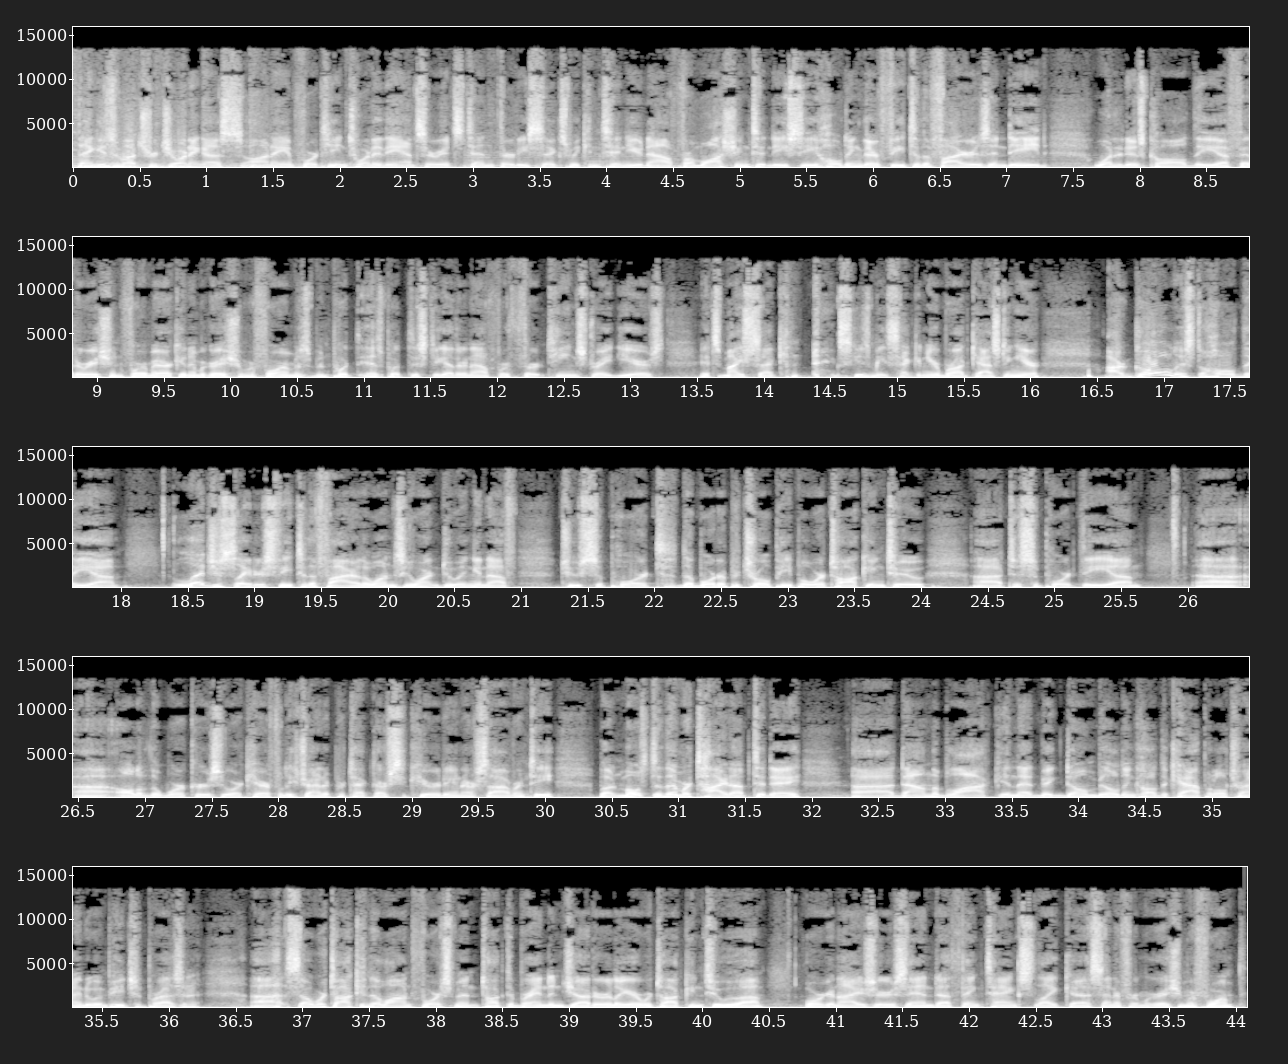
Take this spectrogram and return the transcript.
Thank you so much for joining us on AM 1420. The answer, it's 1036. We continue now from Washington, D.C., holding their feet to the fire is indeed what it is called. The uh, Federation for American Immigration Reform has been put, has put this together now for 13 straight years. It's my second, excuse me, second year broadcasting here. Our goal is to hold the, uh, legislators' feet to the fire, the ones who aren't doing enough to support the Border Patrol people we're talking to, uh, to support the um, uh, uh, all of the workers who are carefully trying to protect our security and our sovereignty. But most of them are tied up today uh, down the block in that big dome building called the Capitol, trying to impeach the president. Uh, so we're talking to law enforcement. Talked to Brandon Judd earlier. We're talking to uh, organizers and think tanks like Center for Immigration Reform,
